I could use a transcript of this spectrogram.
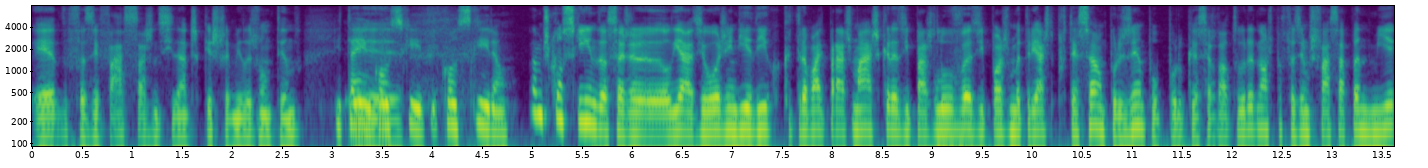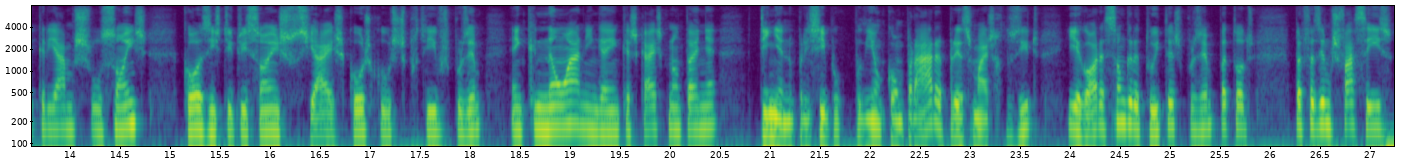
é de fazer face às necessidades que as famílias vão tendo. E têm eh, conseguido, e conseguiram. Vamos conseguindo, ou seja, aliás, eu hoje em dia digo que trabalho para as máscaras e para as luvas e para os materiais de proteção, por exemplo, porque a certa altura nós, para fazermos face à pandemia, criámos soluções com as instituições sociais, com os clubes desportivos, por exemplo, em que não há ninguém em Cascais que não tenha tinha no princípio podiam comprar a preços mais reduzidos e agora são gratuitas, por exemplo, para todos, para fazermos face a isso.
